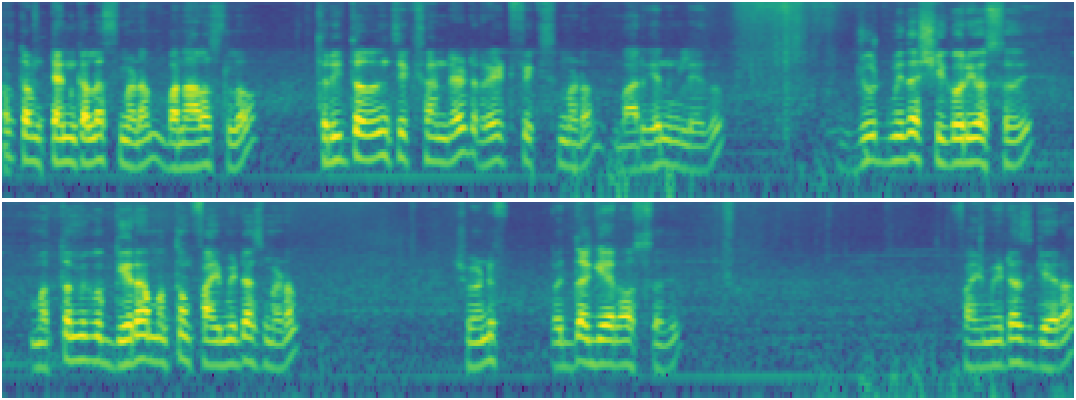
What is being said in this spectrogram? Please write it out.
మొత్తం టెన్ కలర్స్ మేడం బనారస్లో three thousand six hundred rate fix madam bargaining లేదు. జూట్ మీద షిగోరి వస్తుంది. మొత్తం మీకు గేరా మొత్తం ఫైవ్ మీటర్స్ మేడం చూడండి పెద్ద గేరా వస్తుంది. ఫైవ్ మీటర్స్ గేరా.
